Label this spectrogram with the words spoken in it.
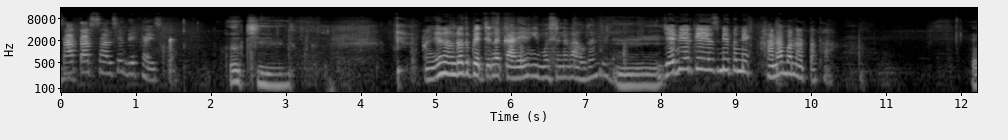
सात आठ साल से देखा है इसको ओके അങ്ങനെ ഉണ്ടോ അത് പെറ്റിനെ കരയും ഇമോഷണൽ ആവുകണ്ടില്ല हम्म, जेवियर के एज में तो मैं खाना बनाता था ഓ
